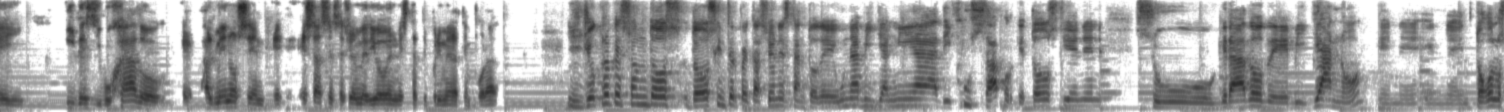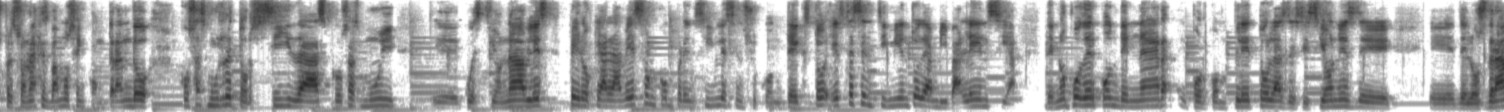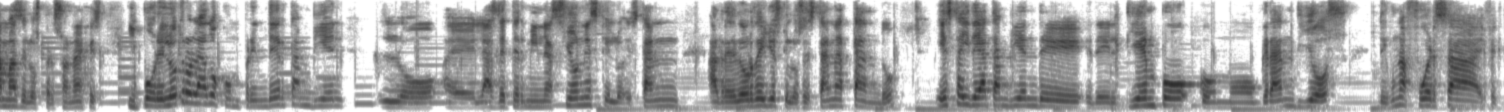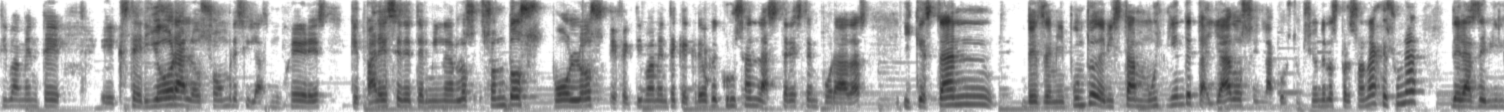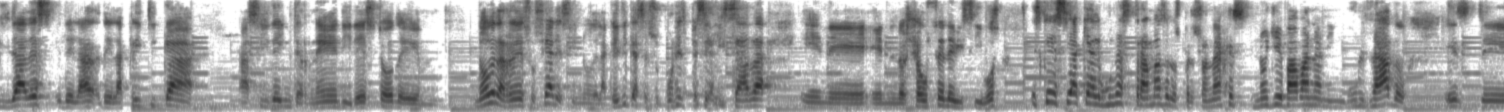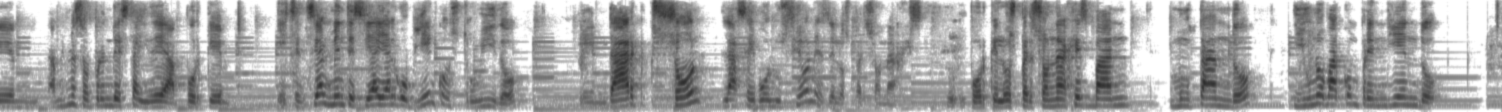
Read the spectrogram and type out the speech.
y, desdibujado, eh, al menos en, esa sensación me dio en esta primera temporada. Y yo creo que son dos, interpretaciones, tanto de una villanía difusa, porque todos tienen su grado de villano, en, todos los personajes vamos encontrando cosas muy retorcidas, cosas muy eh, cuestionables, pero que a la vez son comprensibles en su contexto. Este sentimiento de ambivalencia, de no poder condenar por completo las decisiones de, eh, de los dramas de los personajes, y por el otro lado comprender también eh, las determinaciones que lo están alrededor de ellos, que los están atando. Esta idea también de, del tiempo como gran Dios, de una fuerza efectivamente exterior a los hombres y las mujeres que parece determinarlos. Son dos polos, efectivamente, que creo que cruzan las tres temporadas y que están, desde mi punto de vista, muy bien detallados en la construcción de los personajes. Una de las debilidades de la, crítica así de Internet y de esto de no de las redes sociales, sino de la crítica se supone especializada eh, en, los shows televisivos, es que decía que algunas tramas de los personajes no llevaban a ningún lado. Este, a mí me sorprende esta idea porque esencialmente si hay algo bien construido en Dark son las evoluciones de los personajes, porque los personajes van mutando y uno va comprendiendo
